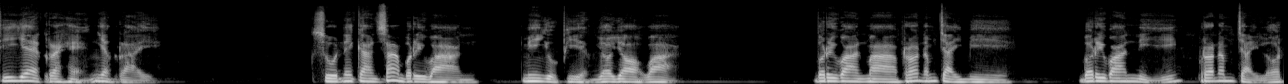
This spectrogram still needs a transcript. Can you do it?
ที่แยกระแหงอย่างไร สูตรในการสร้างบริวารมีอยู่เพียงย่อๆว่า บริวารมาเพราะน้ำใจมี บริวารหนี เพราะน้ำใจลด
